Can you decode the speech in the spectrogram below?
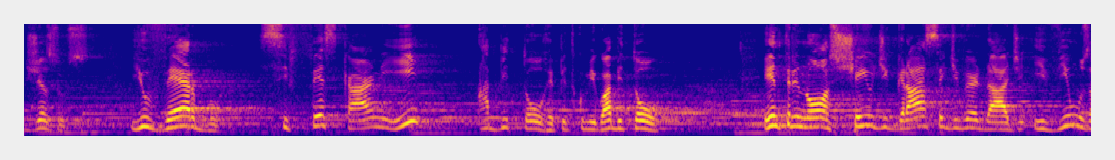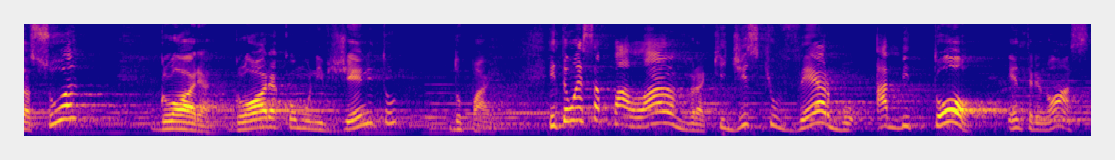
De Jesus. E o Verbo se fez carne e habitou, repita comigo, habitou entre nós, cheio de graça e de verdade, e vimos a sua glória, glória como unigênito do Pai. Então, essa palavra que diz que o Verbo habitou entre nós,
